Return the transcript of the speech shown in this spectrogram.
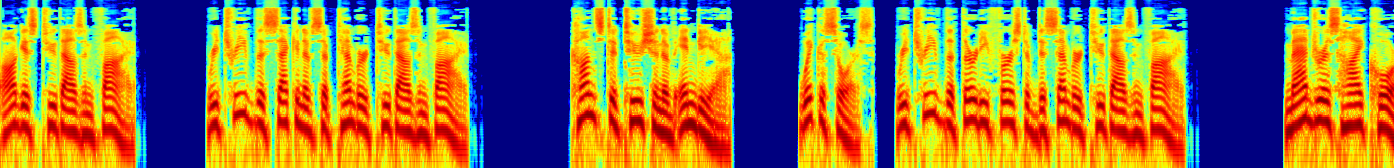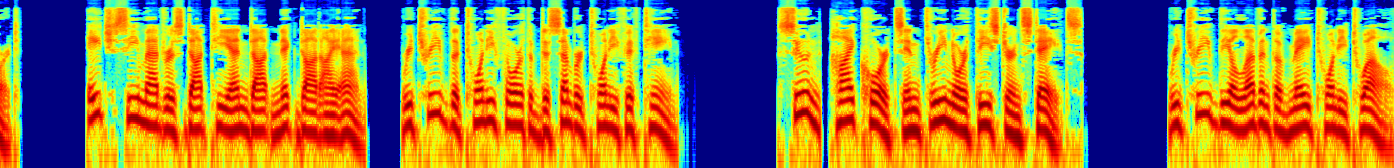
August 2005. Retrieved 2 September 2005. Constitution of India. Wikisource. Retrieved 31 December 2005. Madras High Court. hcmadras.tn.nic.in. Retrieved 24 December 2015. Soon, High Courts in three northeastern states. Retrieved the 11th of May 2012.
